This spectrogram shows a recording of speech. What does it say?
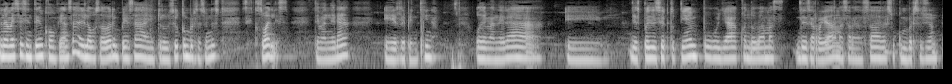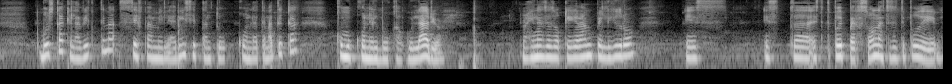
Una vez se siente en confianza, el abusador empieza a introducir conversaciones sexuales de manera eh, repentina o de manera eh, después de cierto tiempo, ya cuando va más desarrollada, más avanzada su conversación busca que la víctima se familiarice tanto con la temática como con el vocabulario. Imagínense eso, qué gran peligro es esta, este tipo de personas, este tipo de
